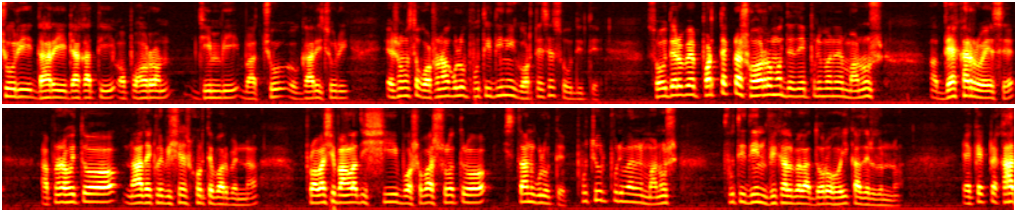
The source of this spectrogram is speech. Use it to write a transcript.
চুরি ধারি ডাকাতি, অপহরণ, জিম্বি বা গাড়ি চুরি এ সমস্ত ঘটনাগুলো প্রতিদিনই ঘটতেছে সৌদিতে। সৌদি আরবের প্রত্যেকটা শহরের মধ্যে যে পরিমাণের মানুষ বেকার রয়েছে, আপনারা হয়তো না দেখলে বিশ্বাস করতে পারবেন না। প্রবাসী বাংলাদেশি বসবাসরত স্থানগুলোতে প্রচুর পরিমাণের মানুষ প্রতিদিন বিকালবেলা দরো হই কাজের জন্য। এক একটা কাজ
